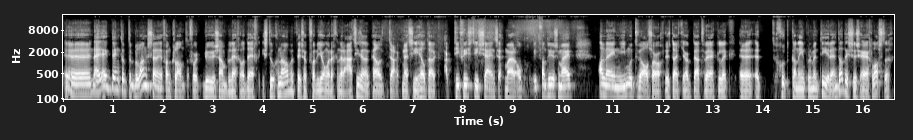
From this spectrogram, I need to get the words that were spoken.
Uh, nee, ik denk dat de belangstelling van klanten voor duurzaam beleggen wel degelijk is toegenomen. Het is ook voor de jongere generaties. En ook mensen die heel duidelijk activistisch zijn, zeg maar, op het gebied van duurzaamheid. Alleen je moet wel zorgen dus dat je ook daadwerkelijk uh, het goed kan implementeren. En dat is dus erg lastig.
